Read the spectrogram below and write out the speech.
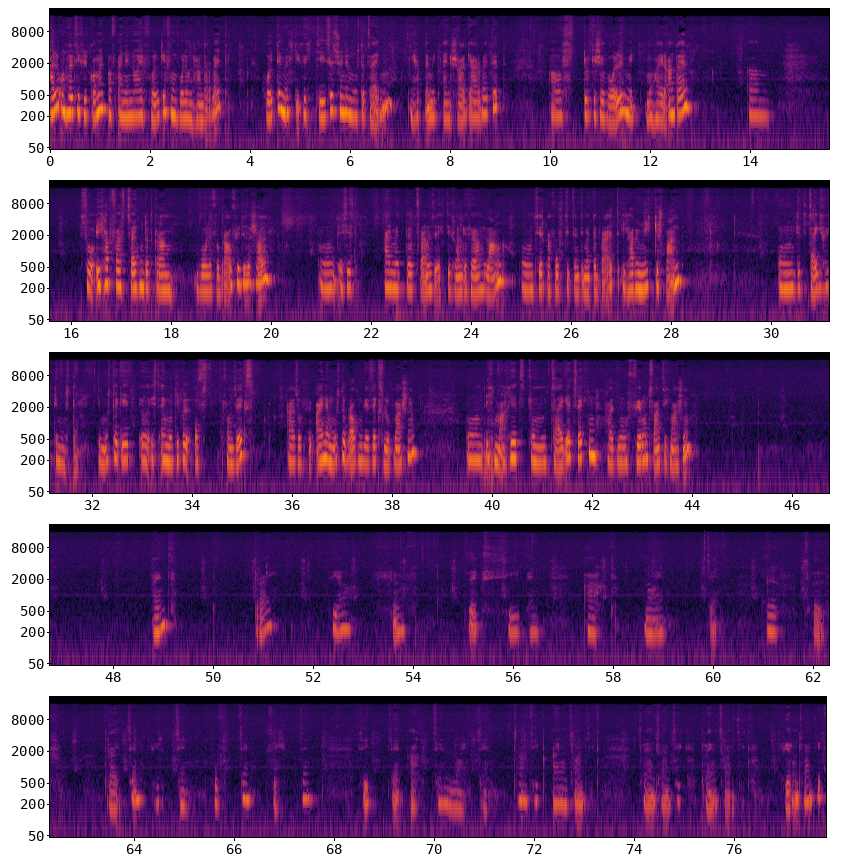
Hallo und herzlich willkommen auf eine neue Folge von Wolle und Handarbeit. Heute möchte ich euch dieses schöne Muster zeigen. Ich habe damit einen Schal gearbeitet aus türkischer Wolle mit Mohair-Anteil. Ähm so, ich habe fast 200 Gramm Wolle verbraucht für diesen Schal und es ist 1,62 Meter so ungefähr lang und ca. 50 cm breit. Ich habe ihn nicht gespannt und jetzt zeige ich euch die Muster. Die Muster geht, äh, ist ein Multiple of, von 6. Also für eine Muster brauchen wir 6 Luftmaschen. Und ich mache jetzt zum Zeigezwecken halt nur 24 Maschen. 1, 3, 4, 5, 6, 7, 8, 9, 10, 11, 12, 13, 14, 15, 16, 17, 18, 19, 20, 21, 22, 23, 24.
